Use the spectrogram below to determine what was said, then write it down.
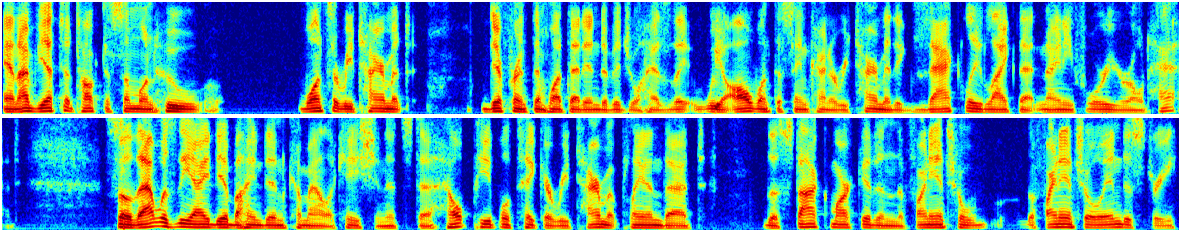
and i've yet to talk to someone who wants a retirement different than what that individual has. They, we all want the same kind of retirement, exactly like that 94 year old had. So that was the idea behind income allocation. It's to help people take a retirement plan that the stock market and the financial the financial industry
